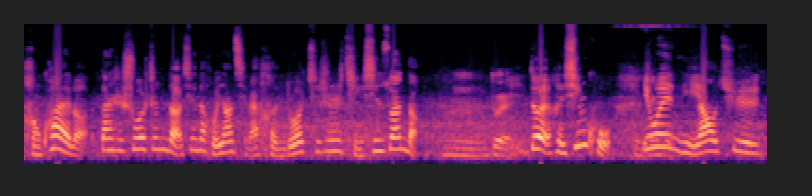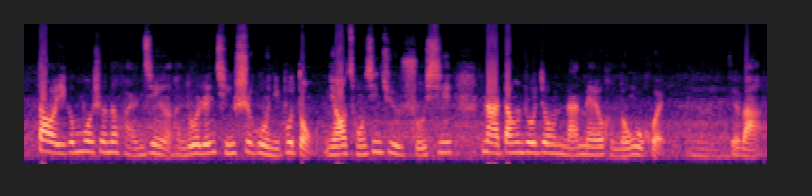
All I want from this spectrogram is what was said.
很快乐。但是说真的，现在回想起来，很多其实是挺心酸的。嗯，对，对，很辛苦，因为你要去到一个陌生的环境，很多人情世故你不懂，你要重新去熟悉，那当中就难免有很多误会。嗯，对吧？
